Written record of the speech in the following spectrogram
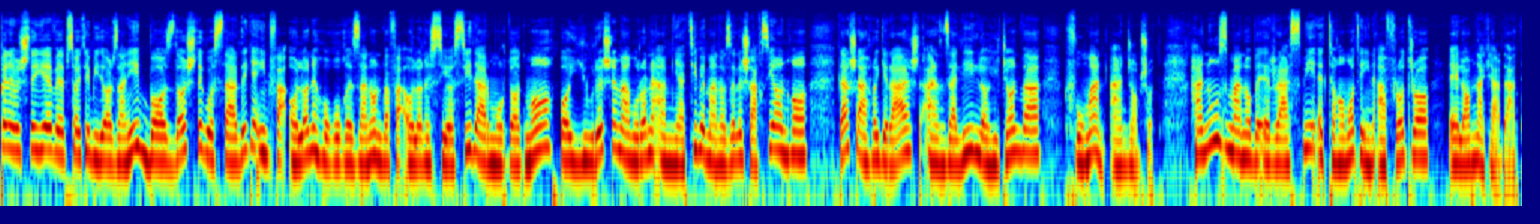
به نوشته وبسایت بیدارزنی بازداشت گسترده این فعالان حقوق زنان و فعالان سیاسی در مرداد ماه با یورش ماموران امنیتی به منازل شخصی آنها در شهرهای رشت، انزلی، لاهیجان و فومن انجام شد. هنوز منابع رسمی اتهامات این افراد را اعلام نکردند.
